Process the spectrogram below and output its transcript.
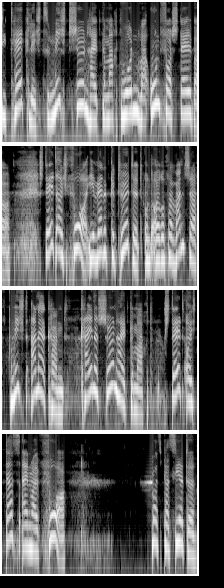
die täglich zu Nichtschönheit gemacht wurden, war unvorstellbar. Stellt euch vor, ihr werdet getötet und eure Verwandtschaft nicht anerkannt, keine Schönheit gemacht. Stellt euch das einmal vor. Was passierte?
